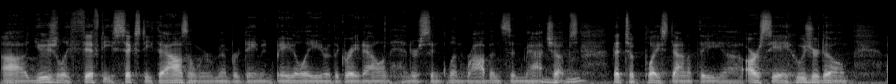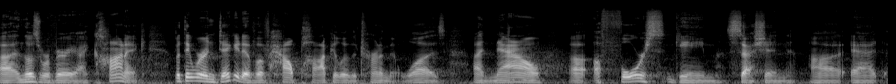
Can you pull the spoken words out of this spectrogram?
uh, usually 50, 60,000. We remember Damon Bailey or the great Alan Henderson, Glenn Robinson matchups mm-hmm. that took place down at the uh, RCA Hoosier Dome. Uh, and those were very iconic, but they were indicative of how popular the tournament was. Uh, now, uh, a force game session uh, at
